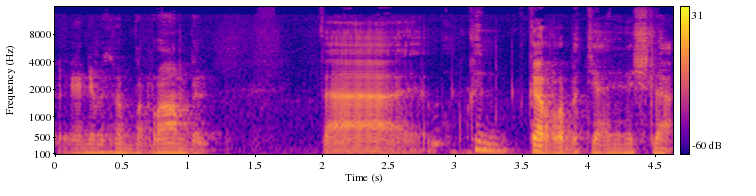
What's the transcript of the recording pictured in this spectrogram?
يعني مثلا بالرامبل فممكن قربت يعني ليش لا.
